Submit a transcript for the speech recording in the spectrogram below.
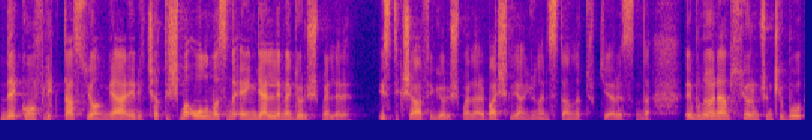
dekonfliktasyon yani bir çatışma olmasını engelleme görüşmeleri istikşafi görüşmeler başlayan Yunanistan'la Türkiye arasında. E, bunu önemsiyorum çünkü bu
